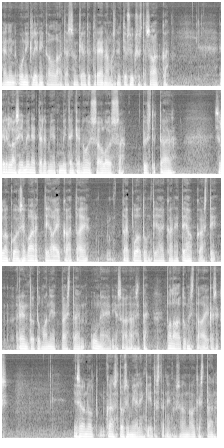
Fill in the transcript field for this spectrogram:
hänen uniklinikallaan. Tässä on käyty treenaamassa nyt jo syksystä saakka erilaisia menetelmiä, että miten noissa oloissa pystytään silloin, kun on se vartti aikaa tai, tai puoli tuntia aikaa, niin tehokkaasti rentoutumaan niin, että päästään uneen ja saadaan sitä palautumista aikaiseksi. Ja se on ollut myös tosi mielenkiintoista, niin kuin se on oikeastaan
